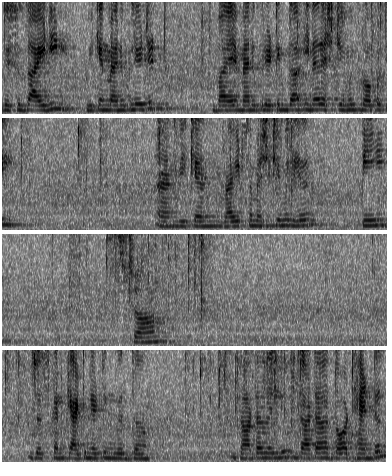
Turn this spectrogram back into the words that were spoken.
this is the id we can manipulate it by manipulating the inner html property and we can write some html here. P strong. Just concatenating with the data value data dot handle.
